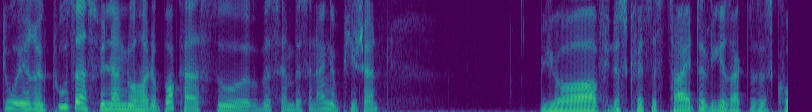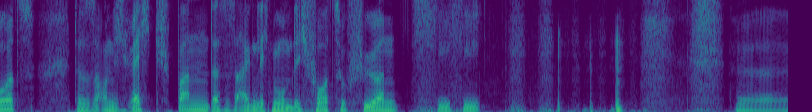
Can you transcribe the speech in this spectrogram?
Du, Erik, du sagst, wie lange du heute Bock hast. Du bist ja ein bisschen angepischert. Ja, für das Quiz ist Zeit. Wie gesagt, das ist kurz. Das ist auch nicht recht spannend. Das ist eigentlich nur, um dich vorzuführen. Hihi. Äh,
